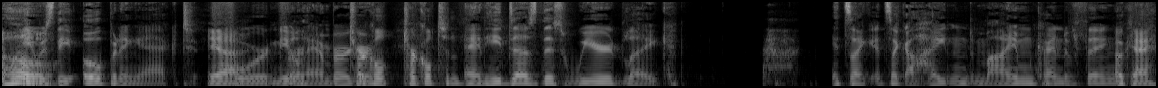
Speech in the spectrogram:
oh, He was the opening act Yeah, for Neil for Hamburger. Turkle, Turkleton. and he does this weird like it's like it's like a heightened mime kind of thing. Okay,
